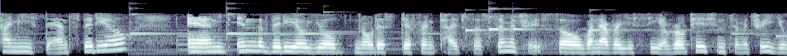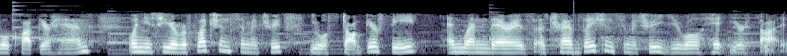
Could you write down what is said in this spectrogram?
Chinese dance video And in the video, you'll notice different types of symmetry. So whenever you see a rotation symmetry, you will clap your hands. When you see a reflection symmetry, you will stomp your feet. And when there is a translation symmetry, you will hit your thighs.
